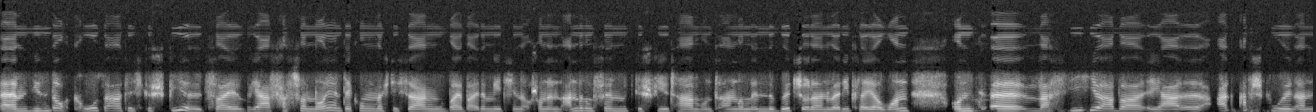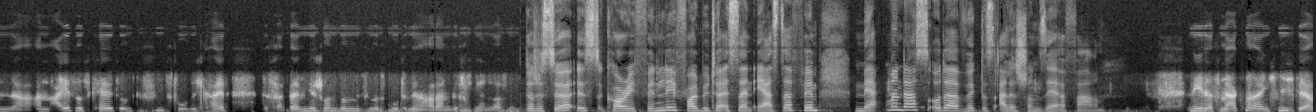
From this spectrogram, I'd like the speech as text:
ähm, die sind auch großartig gespielt. Zwei, ja, fast schon Neuentdeckungen, möchte ich sagen, bei beide Mädchen auch schon in anderen Filmen mitgespielt haben, unter anderem in The Witch oder in Ready Player One. Und äh, was sie hier aber ja äh, abspulen an, an Eiseskälte und Gefühlslosigkeit, das hat bei mir schon so ein bisschen das Blut in den Adern gefrieren lassen. Regisseur ist Corey Finley, Vollbüter ist sein erster Film. Merkt man das oder wirkt das alles schon sehr erfahren? Nee, das merkt man eigentlich nicht. Der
